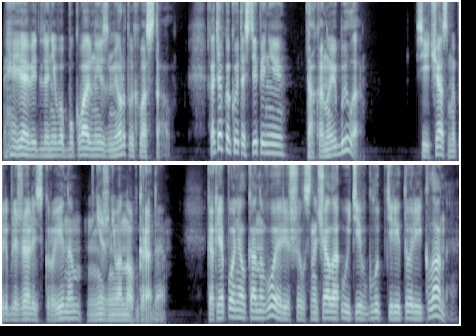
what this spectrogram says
Я ведь для него буквально из мертвых восстал. Хотя в какой-то степени так оно и было. Сейчас мы приближались к руинам Нижнего Новгорода. Как я понял, конвой решил сначала уйти вглубь территории клана,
